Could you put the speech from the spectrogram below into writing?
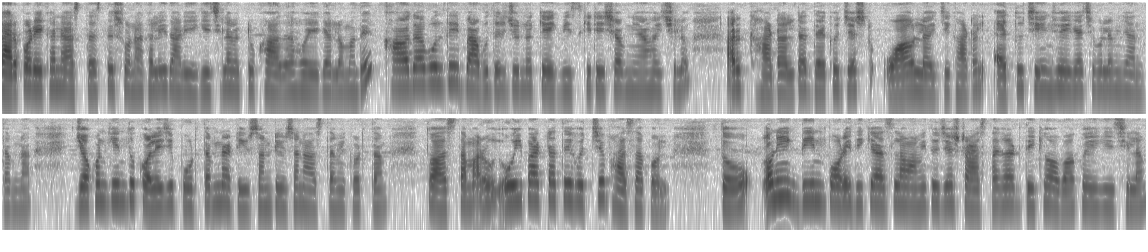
তারপর এখানে আস্তে আস্তে সোনাখালি দাঁড়িয়ে গিয়েছিলাম, একটু খাওয়া দাওয়া হয়ে গেল আমাদের। খাওয়া দাওয়া বলতে এই বাবুদের জন্য কেক, বিস্কিট এসব নেওয়া হয়েছিল। আর ঘাটালটা দেখো জাস্ট ওয়াও লাগছে। ঘাটাল এত চেঞ্জ হয়ে গেছে বলে আমি জানতাম না। যখন কিন্তু কলেজে পড়তাম না টিউশন টিউশন আসতাম, এ করতাম, তো আসতাম। আর ওই ওই পার্টটাতে হচ্ছে ভাষাপল। তো অনেক দিন পরে দিকে আসলাম, আমি তো জাস্ট রাস্তাঘাট দেখে অবাক হয়ে গিয়েছিলাম।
